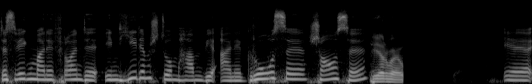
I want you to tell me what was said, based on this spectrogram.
Deswegen, meine Freunde, in jedem Sturm haben wir eine große Chance, Первое, äh,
